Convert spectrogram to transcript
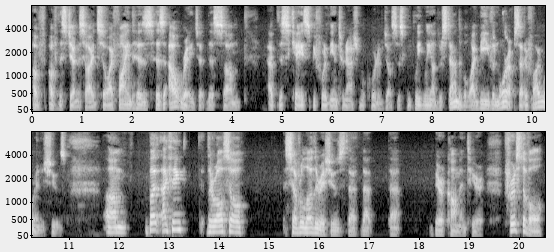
of of this genocide. So I find his his outrage at this um, at this case before the International Court of Justice completely understandable. I'd be even more upset if I were in his shoes. Um, but I think there are also several other issues that that that bear comment here. First of all,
